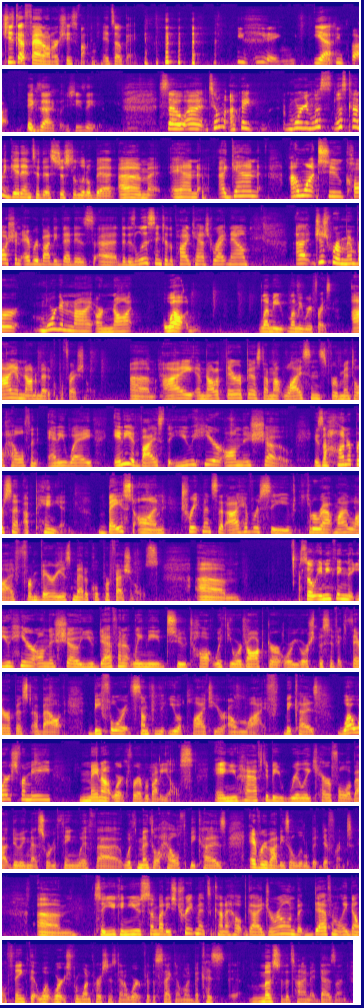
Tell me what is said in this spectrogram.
She's got fat on her. She's fine. It's okay." she's eating. Yeah, she's fine. exactly, she's eating. So, uh, tell me, okay, Morgan, let's let's kind of get into this just a little bit. Um, and again, I want to caution everybody that is uh, that is listening to the podcast right now. Uh, just remember, Morgan and I are not. Well, let me let me rephrase. I am not a medical professional. Um, I am not a therapist. I'm not licensed for mental health in any way. Any advice that you hear on this show is 100% opinion based on treatments that I have received throughout my life from various medical professionals. Um, so anything that you hear on this show, you definitely need to talk with your doctor or your specific therapist about before it's something that you apply to your own life because what works for me may not work for everybody else. And you have to be really careful about doing that sort of thing with uh, with mental health because everybody's a little bit different. Um, so you can use somebody's treatment to kind of help guide your own, but definitely don't think that what works for one person is going to work for the second one because uh, most of the time it doesn't.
